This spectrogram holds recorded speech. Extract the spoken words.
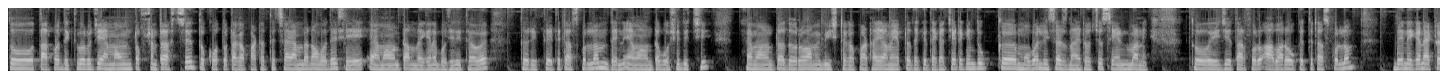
তো তারপর দেখতে পারব যে অ্যামাউন্ট অপশনটা আসছে, তো কত টাকা পাঠাতে চাই আমরা নগদে, সেই অ্যামাউন্টটা আমরা এখানে বসিয়ে দিতে হবে। তো রিপ্লাইতে টাচ করলাম দেন অ্যামাউন্টটা বসিয়ে দিচ্ছি। অ্যামাউন্টটা ধরো আমি বিশ টাকা পাঠাই, আমি আপনাদেরকে দেখাচ্ছি, এটা কিন্তু মোবাইল রিচার্জ না, এটা হচ্ছে সেন্ড মানি তো এই যে তারপর আবারও ওকেতে টাচ করলাম। দেন এখানে একটা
